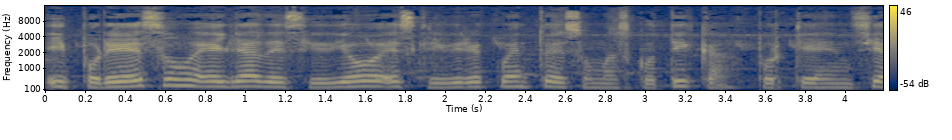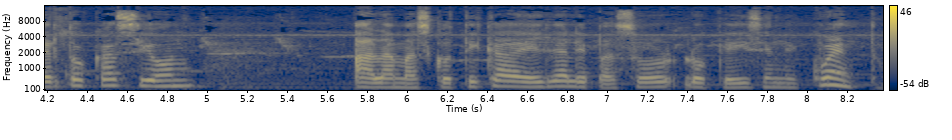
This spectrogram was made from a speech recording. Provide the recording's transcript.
Y por eso ella decidió escribir el cuento de su mascotica, porque en cierta ocasión a la mascotica de ella le pasó lo que dice en el cuento.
